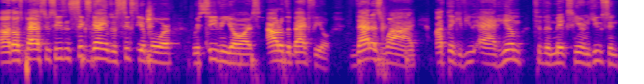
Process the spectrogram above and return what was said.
uh, those past two seasons, six games with 60 or more receiving yards out of the backfield. That is why I think if you add him to the mix here in Houston,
